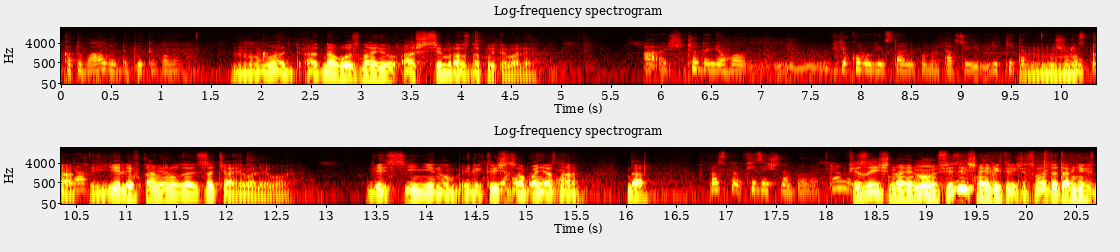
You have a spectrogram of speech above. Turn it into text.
катували, допитували? Ну, од- одного знаю, аж семь раз допытывали. А що до нього, м, в якому він стані повертався, які там може Ну розповідав? как, еле в камеру за- затягивали его. Весь синий, ну, электричеством, Его было, понятно. Да? Просто фізично били, правильно? Физичное, ну, физичное электричество. Вот это в них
